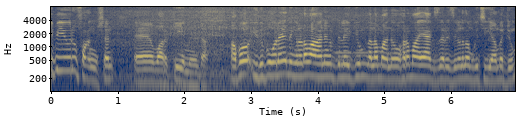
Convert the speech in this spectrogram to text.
ഇപ്പോൾ ഈ ഒരു ഫംഗ്ഷൻ വർക്ക് ചെയ്യുന്നത് കേട്ടോ. അപ്പോൾ ഇതുപോലെ നിങ്ങളുടെ വാഹനത്തിലേക്കും നല്ല മനോഹരമായ ആക്സസറീസുകൾ നമുക്ക് ചെയ്യാൻ പറ്റും.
